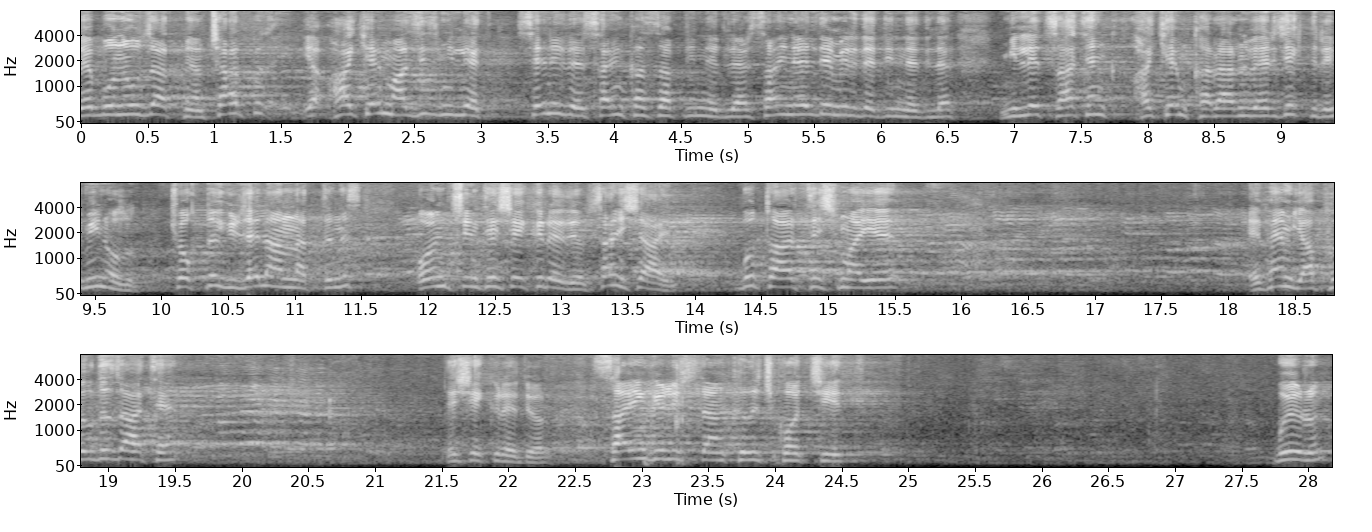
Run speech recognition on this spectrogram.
ve bunu uzatmayalım. Çarpı ya, hakem aziz millet seni de Sayın Kasap dinlediler. Sayın Eldemir'i de dinlediler. Millet zaten hakem kararını verecektir emin olun. Çok da güzel anlattınız. Onun için teşekkür ediyorum. Sayın Şahin bu tartışmayı efendim yapıldı zaten. Teşekkür ediyorum. Sayın Gülistan Kılıç Koçyiğit. Buyurun.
